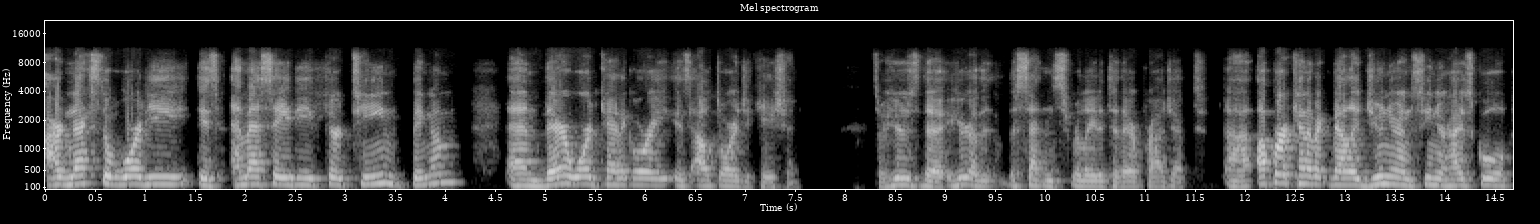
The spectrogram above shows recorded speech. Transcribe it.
Our next awardee is MSAD 13 Bingham, and their award category is outdoor education. So here's the here are the, the sentence related to their project. Uh, Upper Kennebec Valley Junior and Senior High School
